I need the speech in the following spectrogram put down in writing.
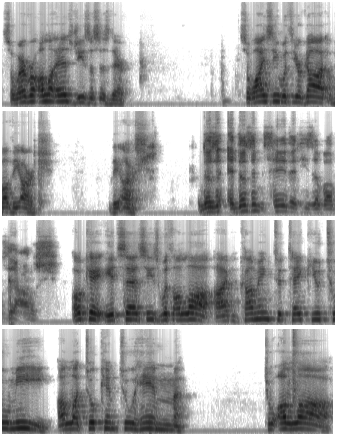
So wherever Allah is, Jesus is there. So why is he with your God above the arsh? The arsh. It doesn't it doesn't say that he's above the arsh. Okay, it says he's with Allah. I'm coming to take you to me. Allah took him to him, to Allah.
